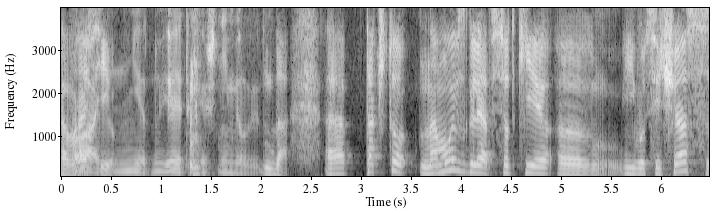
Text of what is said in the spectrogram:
в а, Россию. Нет, ну я это, конечно, не имел в виду. Да. Э, так что, на мой взгляд, все-таки э, и вот сейчас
